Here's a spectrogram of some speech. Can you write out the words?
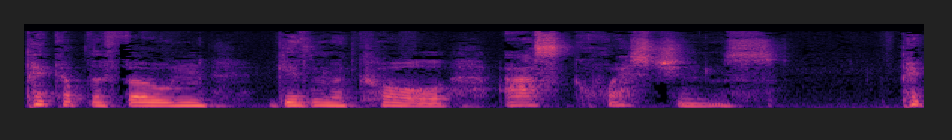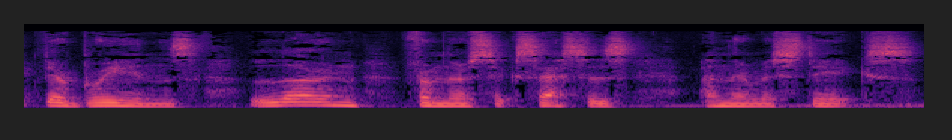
Pick up the phone, give them a call, ask questions, pick their brains, learn from their successes and their mistakes.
